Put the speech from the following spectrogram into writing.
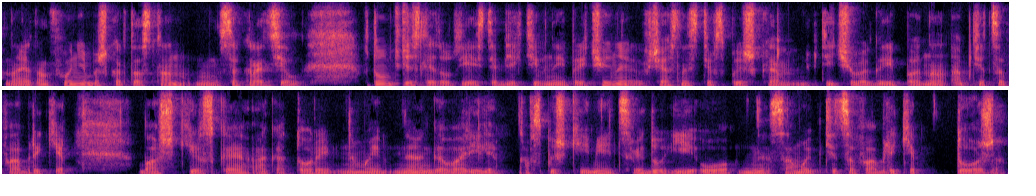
На этом фоне Башкортостан сократил. В том числе тут есть объективные причины, в частности, вспышка птичьего гриппа на птицефабрике Башкирская, о которой мы э, говорили. О вспышке имеется в виду и о самой птицефабрике тоже.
